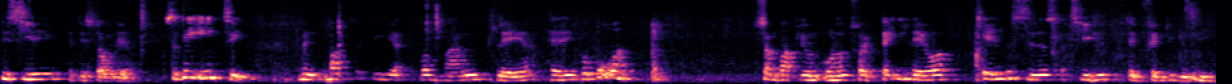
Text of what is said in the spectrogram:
Det siger I, at det står der. Så det er en ting. Men også det her, hvor mange klager havde I på bordet, som var blevet undertrykt, da I laver 11 siders artikel den 5. juni.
